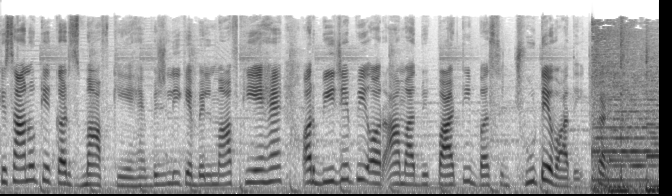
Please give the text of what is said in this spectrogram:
किसानों के कर्ज माफ़ किए हैं, बिजली के बिल माफ़ किए हैं और बीजेपी और आम आदमी पार्टी बस झूठे वादे करती है।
